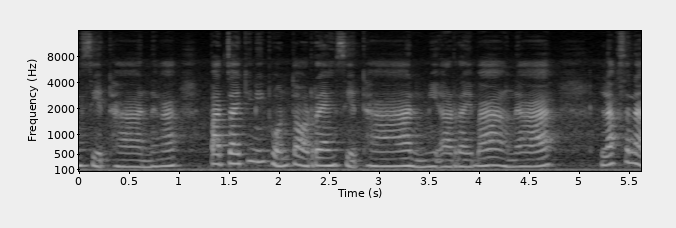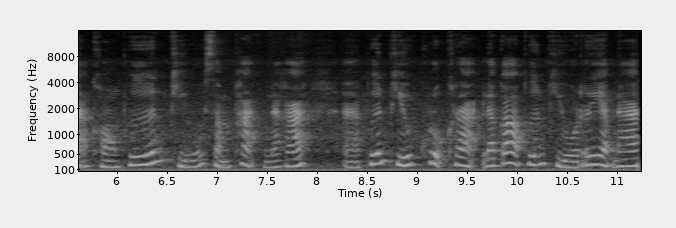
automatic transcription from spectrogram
งเสียดทานนะคะ ปัจจัยที่มีผลต่อแรงเสียดทานมีอะไรบ้างนะคะ ลักษณะของพื้นผิวสัมผัสนะคะ พื้นผิวขรุขระแล้วก็พื้นผิวเรียบนะคะ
